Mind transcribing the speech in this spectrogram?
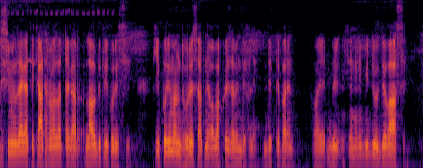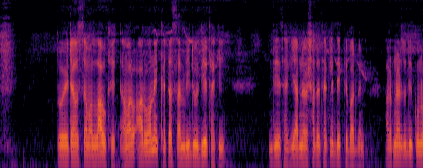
ডিসিমিল জায়গা থেকে আঠারো হাজার টাকার লাউ বিক্রি করেছি। কি পরিমাণ ধরেছে, আপনি অবাক হয়ে যাবেন দেখলে, দেখতে পারেন। আমার চ্যানেলে ভিডিও দেওয়া আছে। তো এটা হচ্ছে আমার লাউ ক্ষেত। আমার আরও অনেক ক্ষেত আছে, আমি ভিডিও দিয়ে থাকি। দিয়ে থাকি, আপনারা সাথে থাকলে দেখতে পারবেন। আর আপনার যদি কোনো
